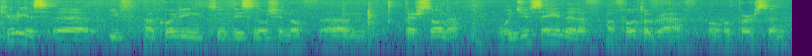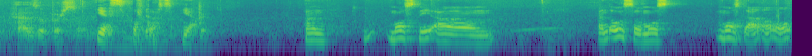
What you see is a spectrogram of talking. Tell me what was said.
curious uh, if, according to this notion of um, persona, would you say that a, a, photograph of a person has a persona? Yes, of yeah. course. Yeah. Okay and mostly um, and also most most uh, uh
